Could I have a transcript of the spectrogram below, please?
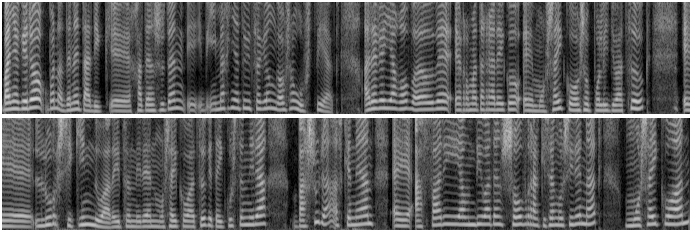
Baina gero, bueno, denetarik eh, jaten zuten, imaginatu ditzakeon gauza guztiak. Are gehiago, badaude erromatarrareko e, mosaiko oso polit batzuk, e, lur zikindua deitzen diren mosaiko batzuk, eta ikusten dira basura, azkenean e, afari handi baten sobrak izango zirenak, mosaikoan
